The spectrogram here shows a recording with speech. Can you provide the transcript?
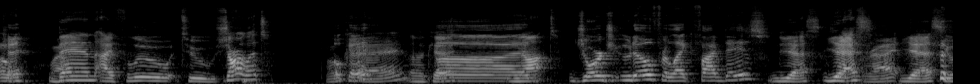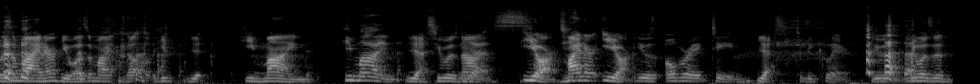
Okay. Wow. Then I flew to Charlotte. Okay. Okay. Uh, Not. George Udo for like five days. Yes. Yes. Right. Yes. He was a minor. He was a minor. No, he he mined. He mined. Yes. He was not. Yes. ER. Minor ER. He was over 18, Yes. to be clear. He was he was an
